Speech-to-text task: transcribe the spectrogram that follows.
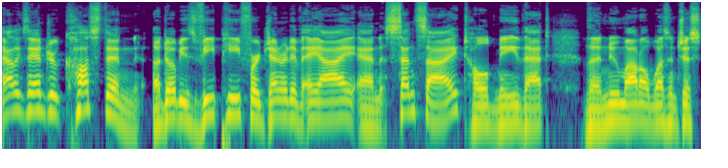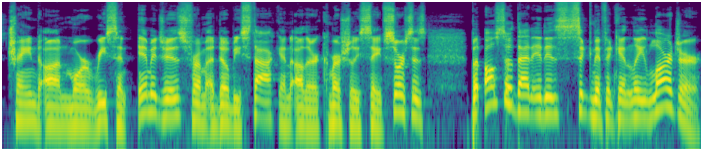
Alexandru Costin, Adobe's VP for generative AI and Sensei, told me that the new model wasn't just trained on more recent images from Adobe stock and other commercially safe sources, but also that it is significantly larger.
